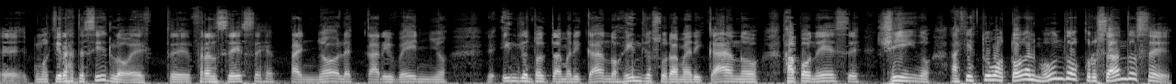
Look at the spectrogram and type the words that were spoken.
eh, como quieras decirlo, este, franceses, españoles, caribeños, eh, indios norteamericanos, indios suramericanos, japoneses, chinos. Aquí estuvo todo el mundo cruzándose.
